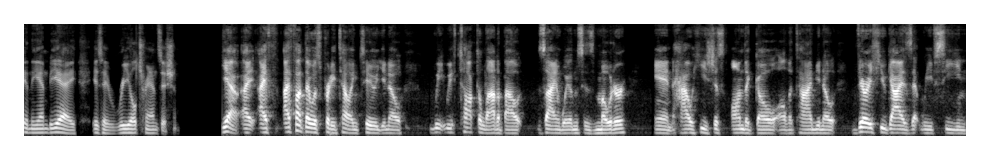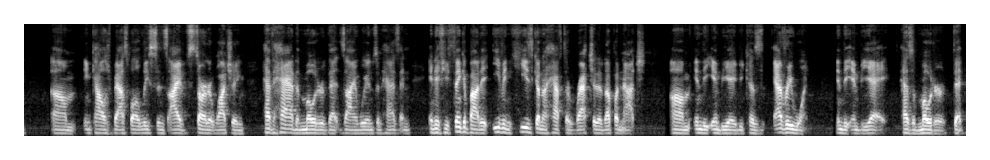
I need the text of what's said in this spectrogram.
in the NBA is a real transition. Yeah, I I, I thought that was pretty telling too. You know, we we've talked a lot about Zion Williamson's motor and how he's just on the go all the time. You know, very few guys that we've seen um, in college basketball, at least since I've started watching, have had a motor that Zion Williamson has. And and if you think about it, even he's going to have to ratchet it up a notch um, in the NBA because everyone in the NBA has a motor that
